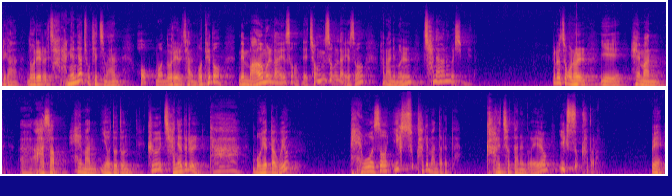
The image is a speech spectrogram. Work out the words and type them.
우리가 노래를 잘하면야 좋겠지만 혹 뭐 노래를 잘 못해도 내 마음을 다해서 내 정성을 다해서 하나님을 찬양하는 것입니다. 그래서 오늘 이 해만 아, 아삽, 해만, 여도둔 그 자녀들을 다 뭐 했다고요? 배워서 익숙하게 만들었다. 가르쳤다는 거예요. 익숙하도록. 왜?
